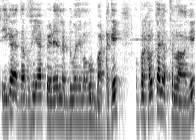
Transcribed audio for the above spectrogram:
ਠੀਕ ਆ ਐਦਾਂ ਤੁਸੀਂ ਇਹ ਪੇੜੇ ਲੱਡੂਆਂ ਜਿਹੇ ਵਾਂਗੂ ਵੱਟ ਕੇ ਉੱਪਰ ਹਲਕਾ ਜਿਹਾ ਹੱਥ ਲਾ ਕੇ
